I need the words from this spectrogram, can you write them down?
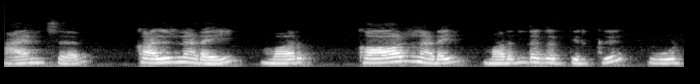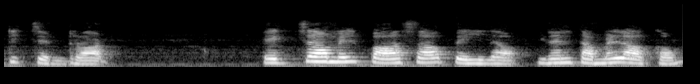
ஆன்சர் கல்நடை மர் கால்நடை மருந்தகத்திற்கு ஓட்டிச் சென்றான் எக்ஸாமில் பாஸா பெயிலா இதன் தமிழாக்கம்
